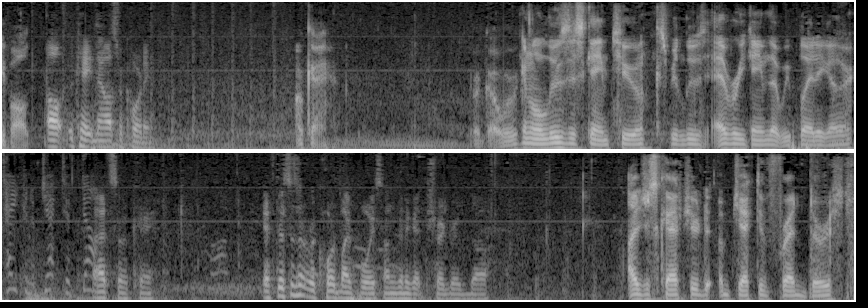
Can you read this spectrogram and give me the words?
Evolved. Oh, okay, now it's recording. Okay. Here we go. We're gonna lose this game too, because we lose every game that we play together. Taken objective Duff. That's okay. If this doesn't record my voice, I'm gonna get triggered though. I just captured objective Fred Durst.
